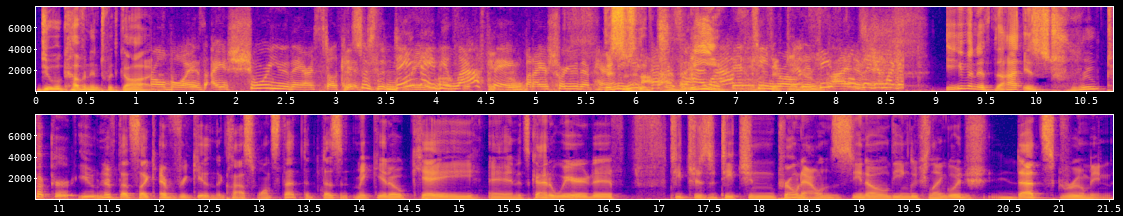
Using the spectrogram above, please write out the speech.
do a covenant with God. Girl boys, I assure you they are still kids. This is the they may be laughing, but I assure you their parents. This is He's the dream has a of 15 year old 15-year-old. He's still taking like a even if that is true, Tucker, even if that's like every kid in the class wants that, that doesn't make it okay. And it's kind of weird if teachers are teaching pronouns, you know, the English language, that's grooming.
